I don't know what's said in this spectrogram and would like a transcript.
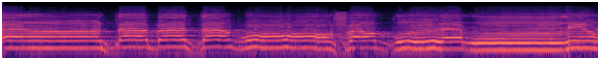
أن تبتغوا فضلا من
